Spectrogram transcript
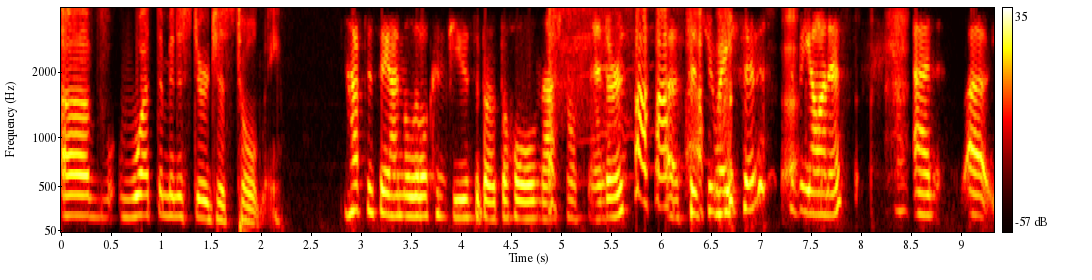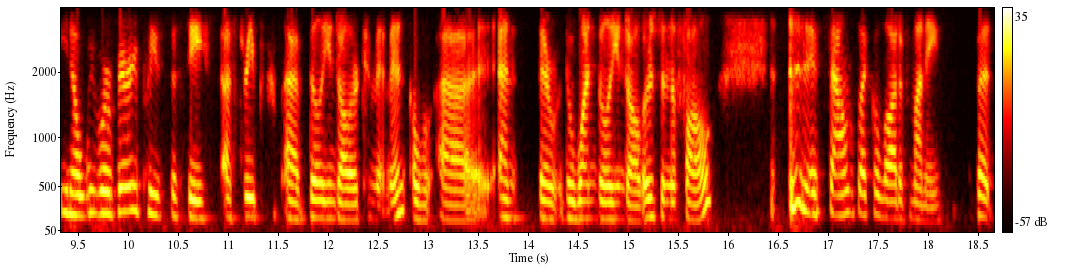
of what the minister just told me? I have to say, I'm a little confused about the whole national standards uh, situation, to be honest. And uh, you know, we were very pleased to see a three uh, billion dollar commitment, uh, and the, the one billion dollars in the fall. it sounds like a lot of money, but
